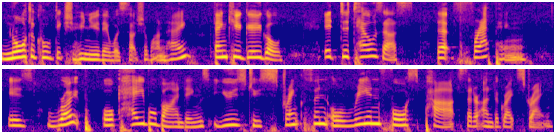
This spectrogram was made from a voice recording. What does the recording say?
Nautical Dictionary, who knew there was such a one, hey? Thank you, Google. It tells us that frapping is rope or cable bindings used to strengthen or reinforce parts that are under great strain.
